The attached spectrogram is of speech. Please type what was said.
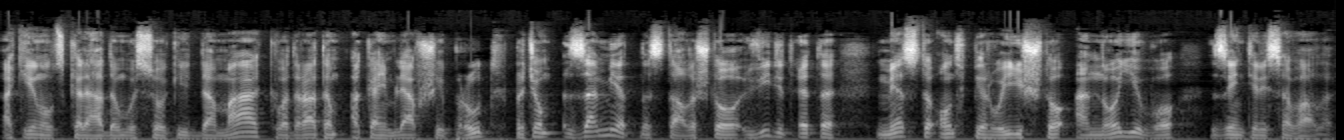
окинул взглядом высокие дома, квадратом окаймлявший пруд, причем заметно стало, что видит это место он впервые что оно его заинтересовало.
